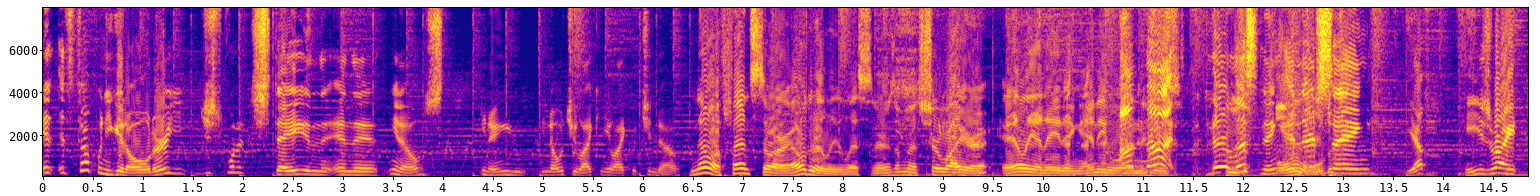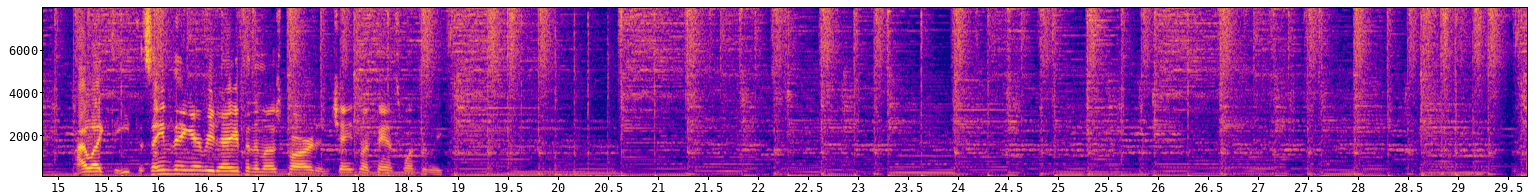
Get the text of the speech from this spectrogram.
it, it's tough when you get older. You just want to stay in the in the you know you know you you know what you like and you like what you know. No offense to our elderly listeners. I'm not sure why you're alienating anyone. I'm not. They're listening and they're saying, "Yep, he's right. I like to eat the same thing every day for the most part and change my pants once a week."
